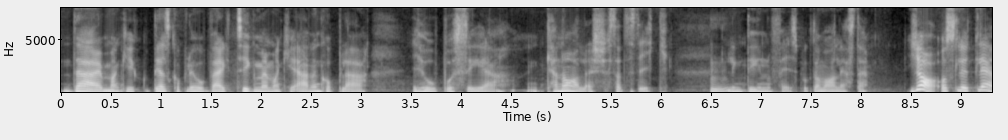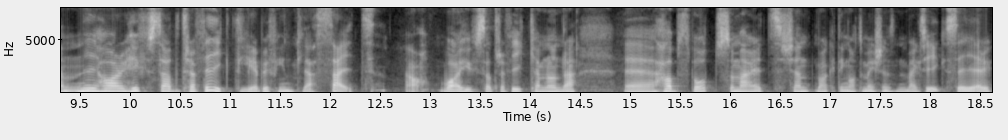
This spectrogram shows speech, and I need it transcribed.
där, man kan ju dels koppla ihop verktyg men man kan ju även koppla ihop och se kanalers statistik. Mm. LinkedIn och Facebook de vanligaste. Ja, och slutligen, ni har hyfsad trafik till er befintliga sajt. Ja, vad är hyfsad trafik kan man undra. Eh, HubSpot, som är ett känt marketing automation-verktyg, säger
